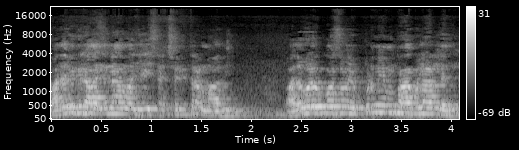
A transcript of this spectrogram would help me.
పదవికి రాజీనామా చేసిన చరిత్ర మాది. పదవుల కోసం ఎప్పుడు మేము పాకులాడలేదు.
